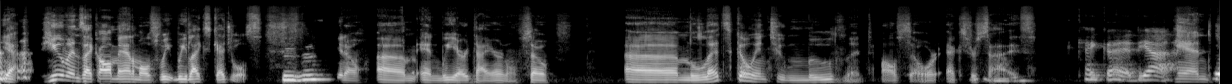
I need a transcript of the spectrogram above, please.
Yeah, humans like all mammals, we we like schedules Mhm. you know, um, and we are diurnal. So um, let's go into movement also or exercise. Okay, good, yeah. And So,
